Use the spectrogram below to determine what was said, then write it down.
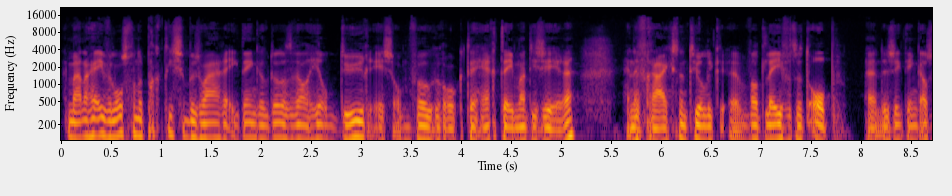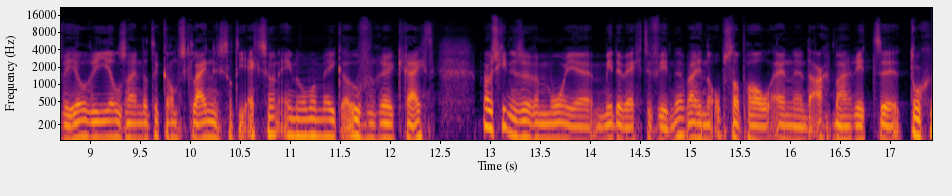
Maar nog even los van de praktische bezwaren. Ik denk ook dat het wel heel duur is om Vogelrok te herthematiseren. En de vraag is natuurlijk, wat levert het op? Uh, dus ik denk als we heel reëel zijn dat de kans klein is dat hij echt zo'n enorme make-over uh, krijgt. Maar misschien is er een mooie middenweg te vinden waarin de opstaphal en uh, de achtbaanrit toch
